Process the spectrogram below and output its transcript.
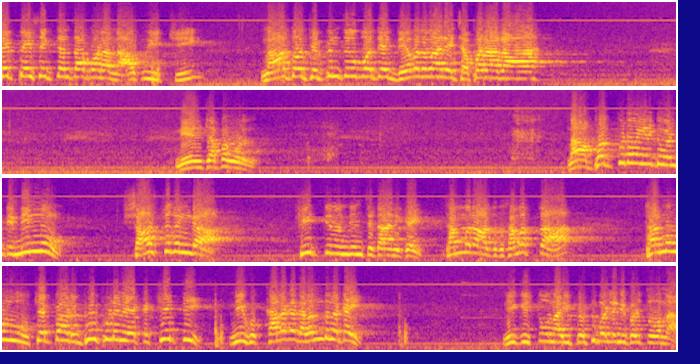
చెప్పే శక్తి అంతా కూడా నాకు ఇచ్చి నాతో చెప్పించకపోతే దేవత వారే చెప్పరాదా? నేను చెప్పకూడదు. నా భక్తుడమైనటువంటి నిన్ను శాశ్వతంగా కీర్తినందించటానికై ధర్మరాజుకు సమస్త ధర్మములు చెప్పాడు భీష్ముడిని యొక్క కీర్తి నీకు కలగగలందులకై నీకు ఇస్తూ ఉన్నా ఈ పెట్టుబడిని పెడుతూ ఉన్నా.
